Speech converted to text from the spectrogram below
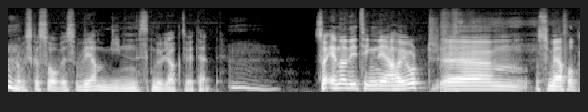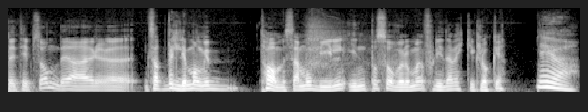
Mm. Når vi skal sove, så vi ha minst mulig aktivitet. Mm. Så en av de tingene jeg har gjort, uh, som jeg har fått litt tips om, det er at Veldig mange tar med seg mobilen inn på soverommet fordi det er vekkerklokke. Ja.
